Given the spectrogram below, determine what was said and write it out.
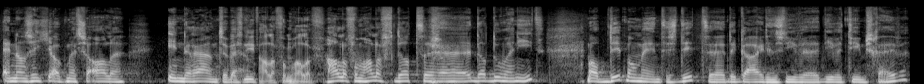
en dan zit je ook met z'n allen in de ruimte. Dat is niet half om half. Half om half, dat, uh, dat doen wij niet. Maar op dit moment is dit uh, de guidance die we, die we teams geven.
